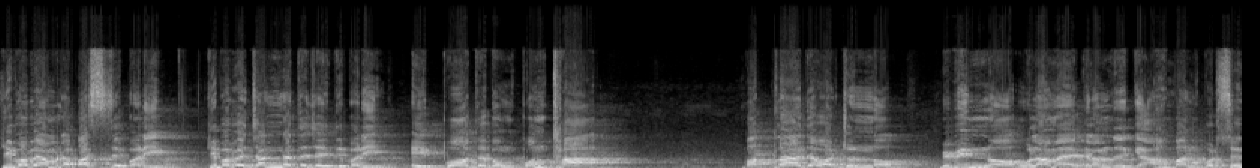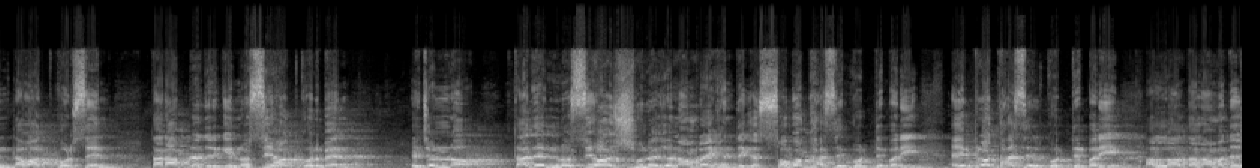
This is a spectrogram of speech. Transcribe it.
কীভাবে আমরা বাঁচতে পারি, কীভাবে জান্নাতে যাইতে পারি, এই পথ এবং পন্থা বাতলা দেওয়ার জন্য বিভিন্ন ওলামা একরামদেরকে আহ্বান করছেন, দাওয়াত করছেন। তারা আপনাদেরকে নসিহত করবেন। এজন্য তাদের নসিহত শুনে যেন আমরা এখান থেকে সবক হাসিল করতে পারি ইব্রত হাসিল করতে পারি। আল্লাহ তালা আমাদের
